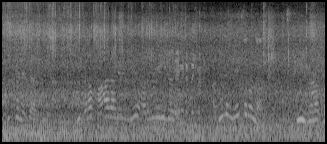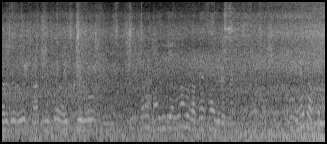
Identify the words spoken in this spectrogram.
ಗುರುತಲ್ಲಿದ್ದಾರೆ ಈಗ ಮಹಾರಾಣಿಯಲ್ಲಿ ಅರಮನೆ ಇದ್ದಾರೆ ಅದನ್ನ ಹೇಳ್ತಾರಲ್ಲ ಈಗ ಬರ್ಗರು ಚಾಕ್ಲೇಟು ಐಸ್ ಕ್ರೀಮು ಈ ಥರ ತಿಂಡಿ ಎಲ್ಲ ಅವ್ರ ಅಭ್ಯಾಸ ಆಗಿರುತ್ತೆ ಅದು ಹೇಗಾಗ್ತದೆ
